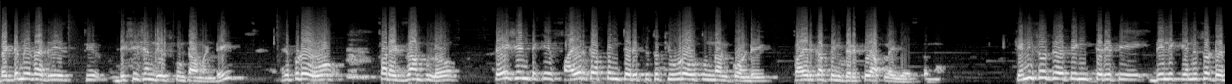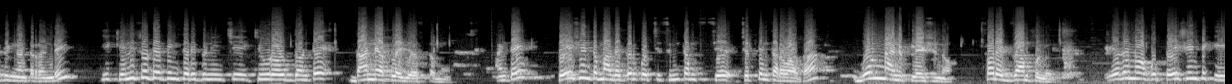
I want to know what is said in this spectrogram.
బెడ్ మీద డిసిషన్ తీసుకుంటామండి. ఇప్పుడు ఫర్ ఎగ్జాంపుల్ పేషెంట్కి ఫైర్ కప్పింగ్ థెరపీతో క్యూర్ అవుతుంది అనుకోండి ఫైర్ కప్పింగ్ థెరపీ అప్లై చేస్తాము. కెనిసోటేపింగ్ థెరపీ దీన్ని కెనిసోటేపింగ్ అంటారండి. ఈ కెనిసోటేపింగ్ థెరపీ నుంచి క్యూర్ అవుతుందంటే దాన్ని అప్లై చేస్తాము. అంటే పేషెంట్ మా దగ్గరకు వచ్చి సిమ్టమ్స్ చెప్పిన తర్వాత బోన్ మ్యానిపులేషన్ ఫర్ ఎగ్జాంపుల్ ఏదైనా ఒక పేషెంట్కి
